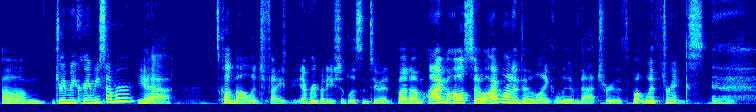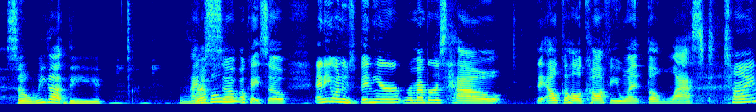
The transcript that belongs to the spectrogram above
Um Dreamy Creamy Summer? Yeah. It's called Knowledge Fight. Everybody should listen to it. But um I'm also I wanted to like live that truth, but with drinks. So we got the I'm so okay. So anyone who's been here remembers how the alcohol coffee went the last time.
